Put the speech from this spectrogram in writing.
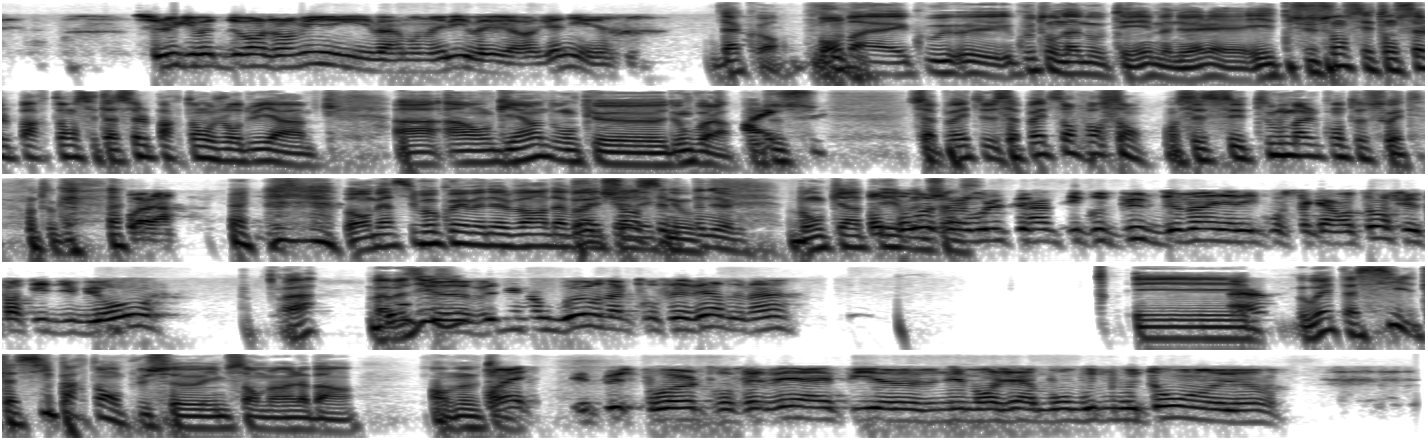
Celui qui va être devant Jean-Mi, il va, à mon avis, il va gagner. hein. D'accord. Bon bah écoute, euh, écoute, on a noté, Emmanuel. Et de toute façon, c'est ton seul partant, c'est ta seule partant aujourd'hui à, à, à Anguien, donc euh, donc voilà. Ouais. Ça peut être ça peut être 100%. C'est, tout le mal qu'on te souhaite, en tout cas. Voilà. Bon, merci beaucoup Emmanuel Varin d'avoir été chance, avec nous. Emmanuel. Bon quintet, Autrement, bonne j'aurais voulu faire un petit coup de pub. Demain, il y a les courses à 40 ans. Je fais partie du bureau. Bah Donc, vas-y. euh, venez nombreux. On a le trophée vert demain. Et Hein ouais, t'as six t'as six partants en plus, euh, il me semble hein, là-bas. hein, en même temps. Ouais. Et plus pour le trophée vert. Et puis, euh, venez manger un bon bout de mouton. euh,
